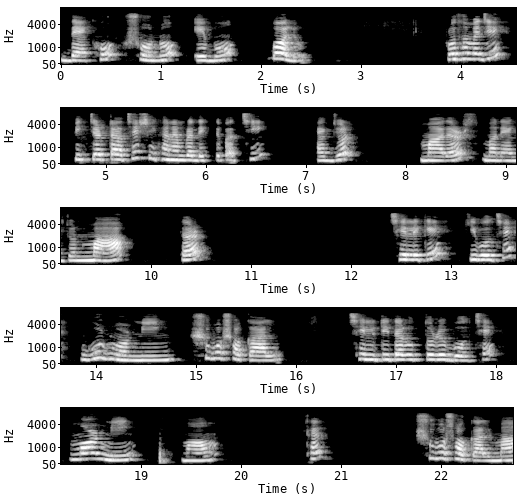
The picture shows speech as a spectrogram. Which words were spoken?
দেখো, শোনো এবং বলো। প্রথমে যে পিকচারটা আছে, সেখানে আমরা দেখতে পাচ্ছি একজন মাদার্স মানে একজন মা, তার ছেলেকে কি বলছে? গুড মর্নিং শুভ সকাল। ছেলেটি তার উত্তরে বলছে মর্নিং মাম শুভ সকাল, মা।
